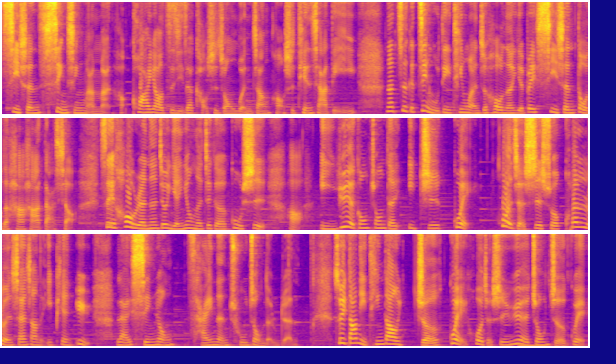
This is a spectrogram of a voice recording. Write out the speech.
戏申信心满满，好夸耀自己在考试中文章好是天下第一。那这个晋武帝听完之后呢，也被戏申逗得哈哈大笑。所以后人呢就沿用了这个故事，啊，以月宫中的一只桂，或者是说昆仑山上的一片玉，来形容才能出众的人。所以，当你听到折桂或者是月中折桂，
